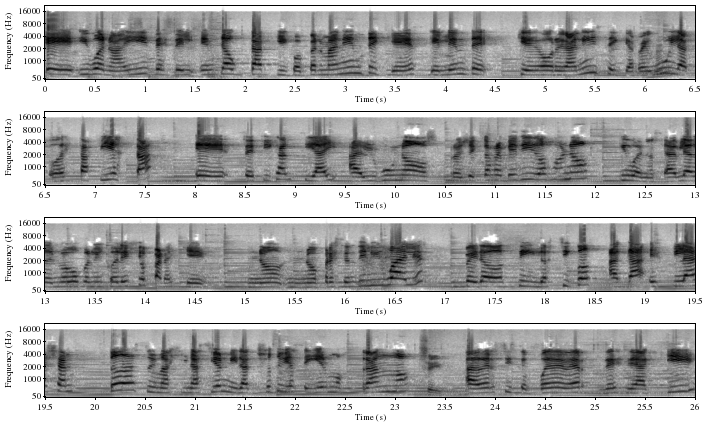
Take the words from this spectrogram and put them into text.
eh, y bueno, ahí desde el ente autárquico permanente, que es el ente que organiza y que regula toda esta fiesta, eh, se fijan si hay algunos proyectos repetidos o no y bueno, se habla de nuevo con el colegio para que no, no presenten iguales, pero sí, los chicos acá explayan toda su imaginación. Mira, yo te voy a seguir mostrando, Sí. a ver si se puede ver desde aquí.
